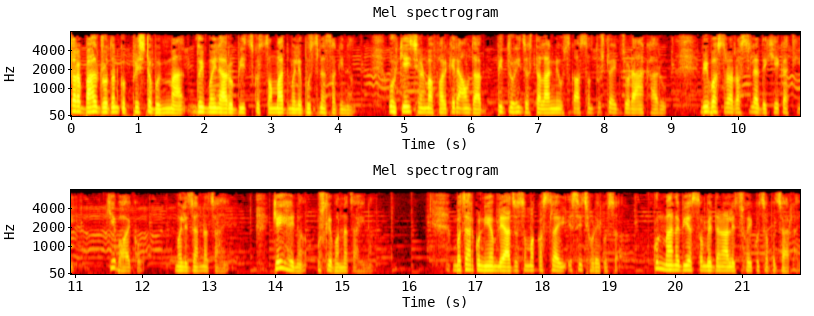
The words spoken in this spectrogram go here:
तर बाल रोदनको पृष्ठभूमिमा दुई महिलाहरू बीचको संवाद मैले बुझ्न सकिनँ। ऊ केही क्षणमा फर्केर आउँदा विद्रोही जस्ता लाग्ने उसका असन्तुष्ट एकजोडा आँखाहरू विवश र रसिला देखिएका थिए। के भएको? मैले जान्न चाहेँ। केही होइन उसले भन्न चाहिन। बजारको नियमले आजसम्म कसलाई यसै छोडेको छ? कुन मानवीय संवेदनाले छोएको छ बजारलाई?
